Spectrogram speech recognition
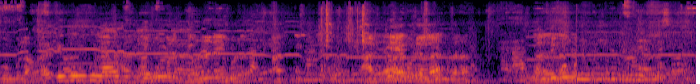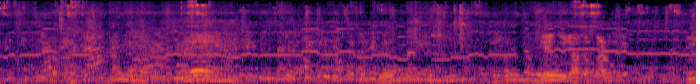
कुंकू लावा नाही तुझ्या हातात काढून घे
